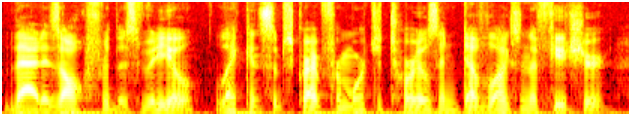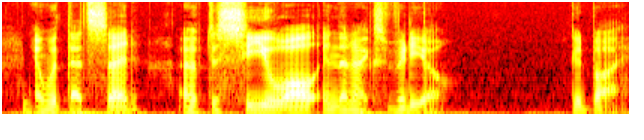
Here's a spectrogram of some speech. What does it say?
That is all for this video. Like and subscribe for more tutorials and devlogs in the future. And with that said, I hope to see you all in the next video. Goodbye.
